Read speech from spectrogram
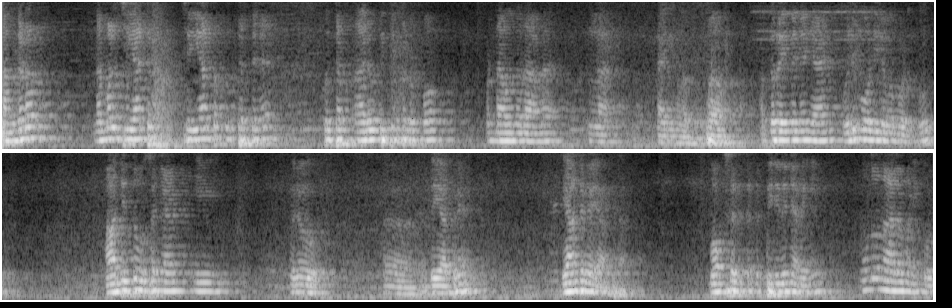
സങ്കടം നമ്മൾ ചെയ്യാത്ത ചെയ്യാത്ത കുറ്റത്തിന് കുറ്റം ആരോപിക്കപ്പെടുമ്പോൾ ഉണ്ടാവുന്നതാണ് ഉള്ള കാര്യങ്ങളൊക്കെ. ഇപ്പൊ അബ്ദുറഹീമിന് ഞാൻ ഒരു കോടി രൂപ കൊടുത്തു. ആദ്യത്തെ ദിവസം ഞാൻ ഈ ഒരു എന്ത് യാത്ര യാചക യാത്ര. ബോക്സ് എടുത്തിട്ട് പിരിവിനിറങ്ങി മൂന്നോ നാലോ മണിക്കൂർ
